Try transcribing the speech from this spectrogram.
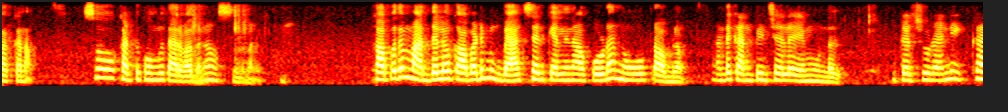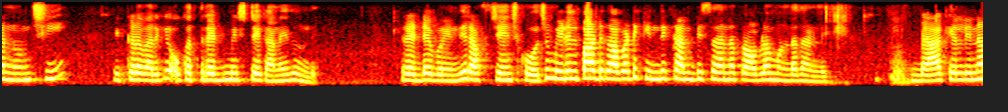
పక్కన. సో కట్టుకొంగు తర్వాతనే వస్తుంది మనకి. కాకపోతే మధ్యలో కాబట్టి మీకు బ్యాక్ సైడ్కి వెళ్ళినా కూడా నో ప్రాబ్లం. అంటే కనిపించేలా ఏమి ఉండదు. ఇక్కడ చూడండి ఇక్కడ నుంచి ఇక్కడ వరకు ఒక థ్రెడ్ మిస్టేక్ అనేది ఉంది. థ్రెడ్ అయిపోయింది. రఫ్ చేయించుకోవచ్చు. మిడిల్ పార్ట్ కాబట్టి కిందికి కనిపిస్తుంది అన్న ప్రాబ్లం ఉండదండి. బ్యాక్ వెళ్ళినా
